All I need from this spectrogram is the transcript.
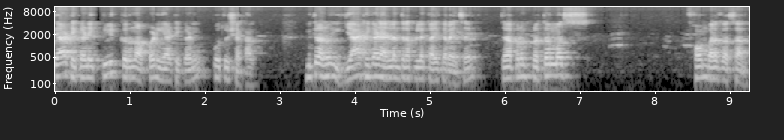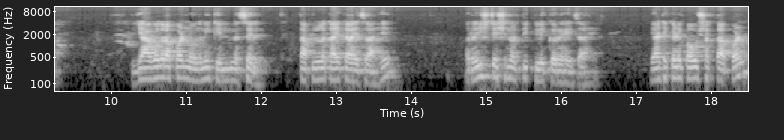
त्या ठिकाणी क्लिक करून आपण या ठिकाणी पोचू शकाल. मित्रांनो या ठिकाणी आल्यानंतर आपल्याला काय करायचं आहे? जर आपण प्रथमच फॉर्म भरत असाल या अगोदर आपण नोंदणी केली नसेल तर आपल्याला काय करायचं आहे? रजिस्ट्रेशनवरती क्लिक करून घ्यायचं आहे. या ठिकाणी पाहू शकता आपण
